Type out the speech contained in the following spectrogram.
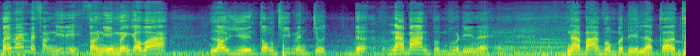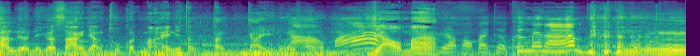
ไม่ไม่ไปฝั่งนี้ดิฝั่งนี้เหมือนกับว่า เรายืนตรงที่มันจุดเดอะหน้าบ้านผมพอดีเลย หน้าบ้านผมพอดีแล้วก็ท่าเรือนี้ก็สร้างอย่างถูกกฎหมายนี่ตั้งตั้งไกลนะเว้ยาวมากยาวมากเกือบออกไปเกือบครึ่งแม่น้ำอืม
